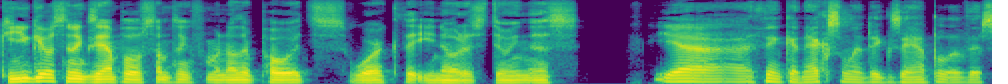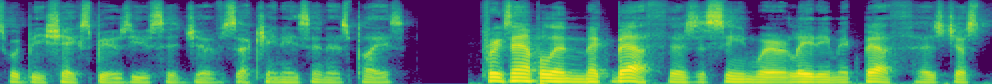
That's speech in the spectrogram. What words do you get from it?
Can you give us an example of something from another poet's work that you noticed doing this? Yeah, I think an excellent example of this would be Shakespeare's usage of zucchinis in his plays. For example, in Macbeth, there's a scene where Lady Macbeth has just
